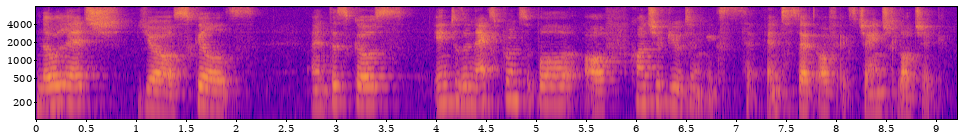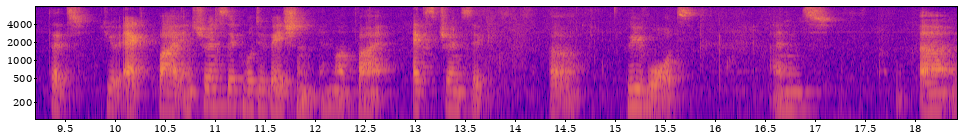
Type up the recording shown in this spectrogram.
knowledge, your skills. And this goes into the next principle of contributing instead of exchange logic, that you act by intrinsic motivation and not by extrinsic uh, rewards. And uh,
